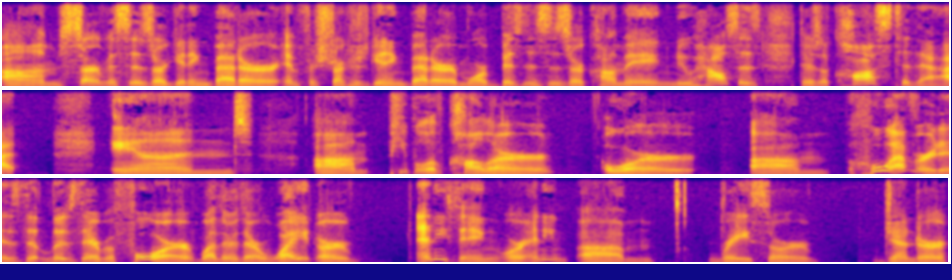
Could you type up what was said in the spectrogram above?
um, services are getting better, infrastructure is getting better, more businesses are coming, new houses. There's a cost to that. And um, people of color or um, whoever it is that lives there before, whether they're white or anything or any um, race or gender,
